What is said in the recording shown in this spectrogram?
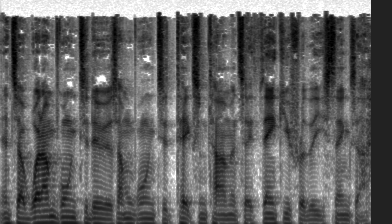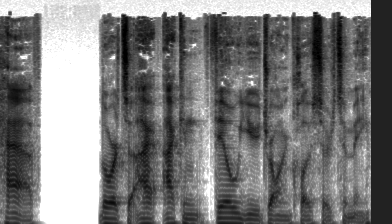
And so, what I'm going to do is I'm going to take some time and say, Thank you for these things I have, Lord, so I, I can feel you drawing closer to me.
